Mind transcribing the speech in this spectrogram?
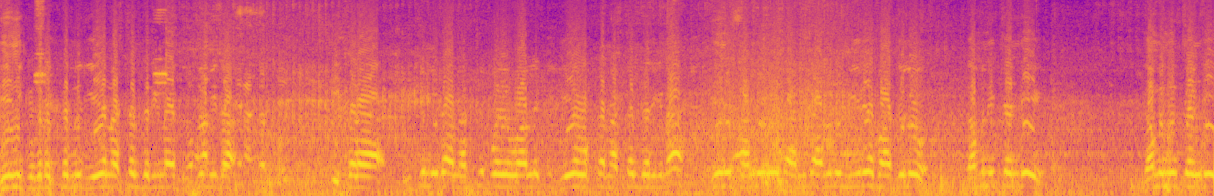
దీనికి ఇక్కడ ఇక్కడ మీద ఏ నష్టం జరిగినా బ్రిడ్జి మీద ఇక్కడ బ్రిడ్జి మీద నష్టపోయే వాళ్ళకి ఏ ఒక్క నష్టం జరిగినా దీని సన్నిహిత అధికారులు మీరే బాధ్యులు. గమనించండి. గమనించండి.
